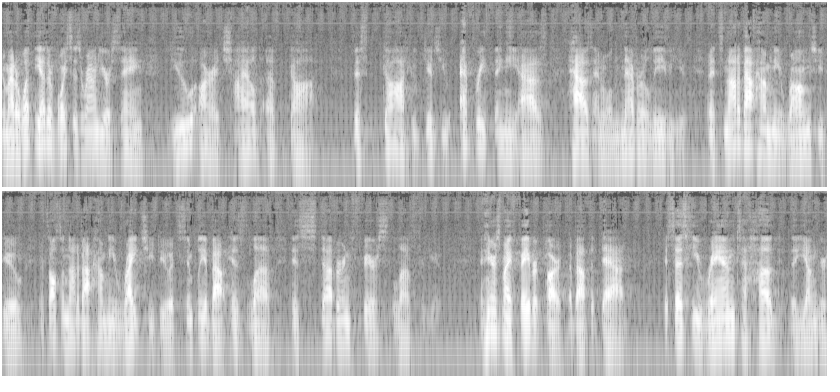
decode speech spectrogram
No matter what the other voices around you are saying, you are a child of God. This God who gives you everything he has, has and will never leave you. And it's not about how many wrongs you do. It's also not about how many rights you do. It's simply about his love, his stubborn, fierce love for you. And here's my favorite part about the dad. It says he ran to hug the younger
